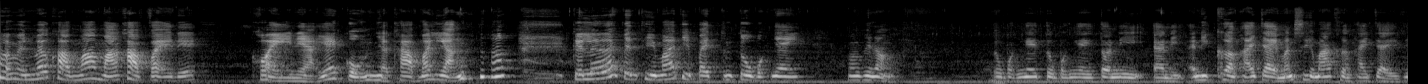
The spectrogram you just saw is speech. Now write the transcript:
ว่ามันแมวขาบมาหมาขาบไปเด้ข่อยเนี่ยยายกลมเนี่ยขาบมาเลี้ยงก็เลยเป็นทีมาที่ไปตุนตูบักใหญ่มันพี่น้องตัวบักใหญ่ตัวบักใหญ่ตอนนี้ อันนี้ อันนี้เครื่องหายใจมันซื้อมาเครื่องหายใจใน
